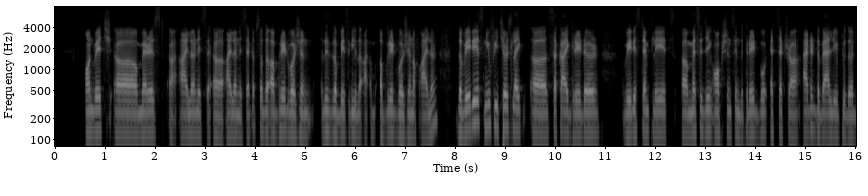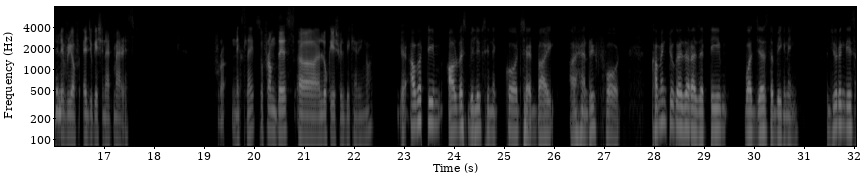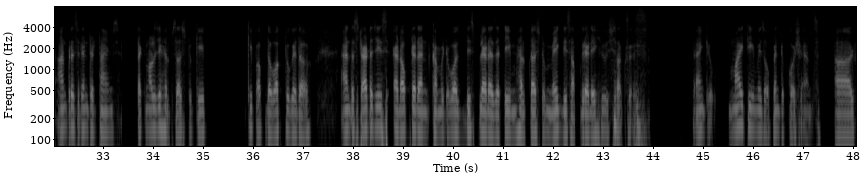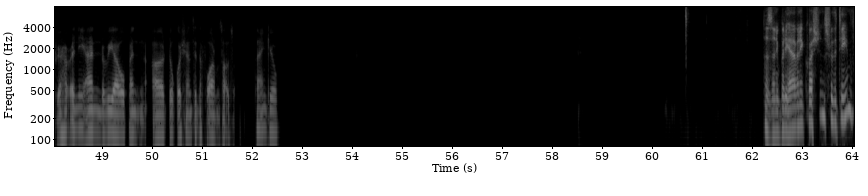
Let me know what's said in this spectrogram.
on which uh, Marist uh, iLearn is uh, iLearn is set up. So the upgrade version, this is basically the uh, upgrade version of iLearn. The various new features like uh, Sakai grader, various templates, messaging options in the gradeboard, etc., added the value to the delivery of education at Marist. For, next slide. So from this, Lokesh will be carrying on. Yeah, our team always believes in a quote said by Henry Ford. Coming together as a team was just the beginning. During these unprecedented times, technology helps us to keep keep up the work together and the strategies adopted and committed was displayed as a team helped us to make this upgrade a huge success. Thank you. My team is open to questions. Uh, if you have any, and we are open uh, to questions in the forums also. Thank you. Does anybody have any questions for the team?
